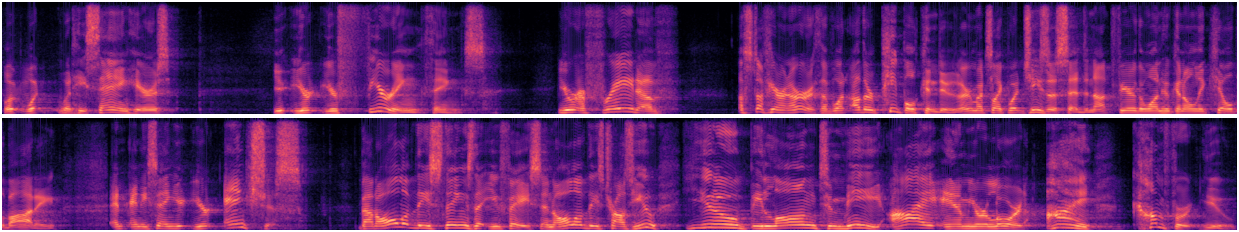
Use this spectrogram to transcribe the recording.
What, what, what he's saying here is you're, you're fearing things, you're afraid of of stuff here on earth, of what other people can do, very much like what Jesus said to not fear the one who can only kill the body. And, and he's saying you're anxious about all of these things that you face and all of these trials. You, you belong to me. I am your Lord. I comfort you.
